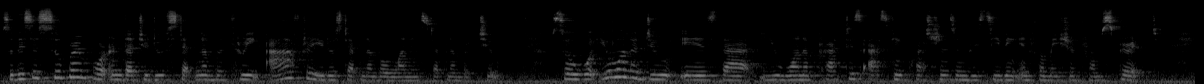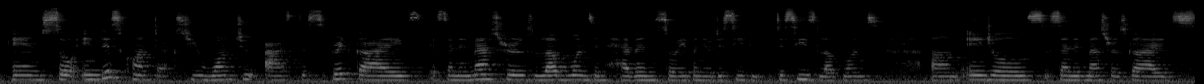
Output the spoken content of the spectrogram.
So, this is super important that you do step number three after you do step number one and step number two. So, what you want to do is that you want to practice asking questions and receiving information from spirit. And so, in this context, you want to ask the spirit guides, ascended masters, loved ones in heaven, so even your deceased, deceased loved ones, um, angels, ascended masters, guides,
